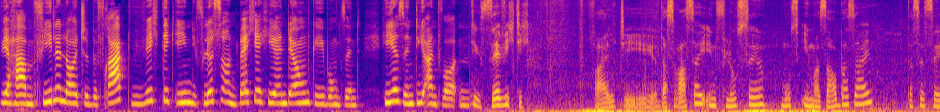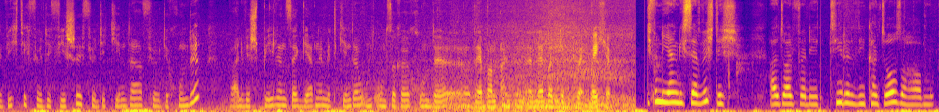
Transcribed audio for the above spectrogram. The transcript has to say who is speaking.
Speaker 1: Wir haben viele Leute befragt, wie wichtig ihnen die Flüsse und Bäche hier in der Umgebung sind. Hier sind die Antworten.
Speaker 2: Die ist sehr wichtig, weil die, das Wasser in Flüsse muss immer sauber sein. Das ist sehr wichtig für die Fische, für die Kinder, für die Hunde, weil wir spielen sehr gerne mit Kindern und unsere Hunde äh, leben, äh, leben die Bäche.
Speaker 3: Ich finde die eigentlich sehr wichtig, also halt für die Tiere, die kein Zuhause haben.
